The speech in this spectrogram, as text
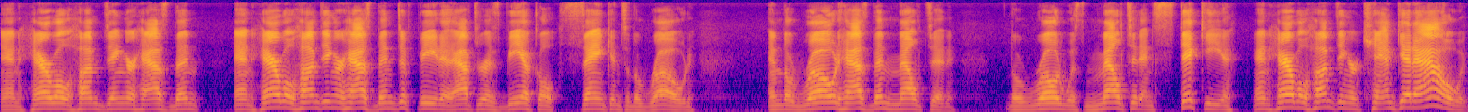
and Harold Humdinger has been and Harold Humdinger has been defeated after his vehicle sank into the road. And the road has been melted. The road was melted and sticky, and Harold Humdinger can't get out.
